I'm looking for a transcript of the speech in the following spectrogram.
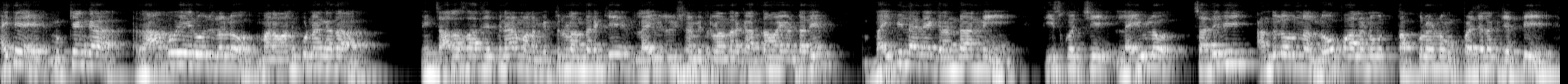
అయితే ముఖ్యంగా రాబోయే రోజులలో మనం అనుకున్నాం కదా నేను చాలాసార్లు చెప్పినా మన మిత్రులందరికీ లైవ్ చూసిన మిత్రులందరికీ అర్థమై ఉంటుంది. బైబిల్ అనే గ్రంథాన్ని తీసుకొచ్చి లైవ్లో చదివి అందులో ఉన్న లోపాలను తప్పులను ప్రజలకు చెప్పి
